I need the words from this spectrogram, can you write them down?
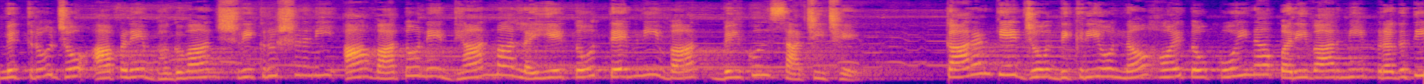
મિત્રો, જો આપણે ભગવાન શ્રી કૃષ્ણની આ વાતોને ધ્યાનમાં લઈએ તો તેમની વાત બિલકુલ સાચી છે. કારણ કે જો દીકરીઓ ન હોય તો કોઈના પરિવારની પ્રગતિ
